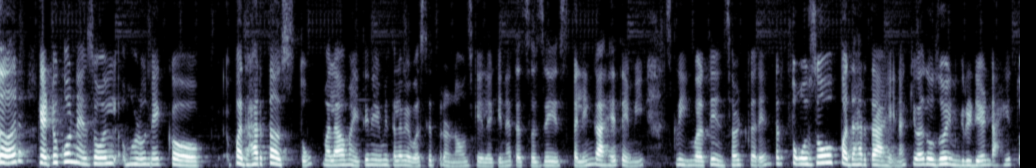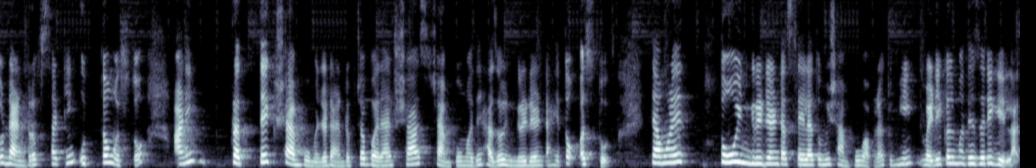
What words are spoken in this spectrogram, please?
तर केटोकोनेझोल म्हणून एक पदार्थ असतो. मला माहिती नाही मी त्याला व्यवस्थित प्रनाऊन्स केलं की नाही त्याचं जे स्पेलिंग आहे ते मी स्क्रीनवरती इन्सर्ट करेन. तर तो जो पदार्थ आहे ना किंवा तो जो इन्ग्रेडियंट आहे तो डॅन्ड्रफसाठी उत्तम असतो. आणि प्रत्येक शॅम्पू म्हणजे डॅन्ड्रफच्या बऱ्याचशा शॅम्पूमध्ये हा जो इन्ग्रेडियंट आहे तो असतोच. त्यामुळे तो इन्ग्रेडियंट असलेला तुम्ही शॅम्पू वापरा. तुम्ही मेडिकलमध्ये जरी गेलात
